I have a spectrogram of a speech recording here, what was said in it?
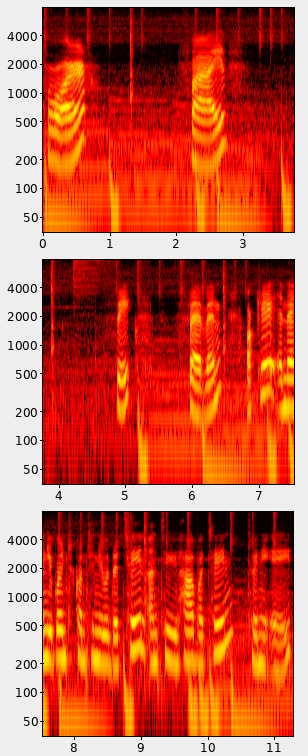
four five six seven. Okay and then you're going to continue the chain until you have a chain 28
